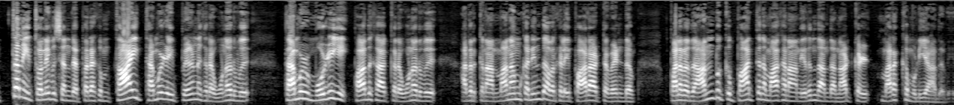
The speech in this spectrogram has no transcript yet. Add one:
இத்தனை தொலைவு சென்ற பிறகும் தாய் தமிழை பேணுகிற உணர்வு தமிழ் மொழியை பாதுகாக்கிற உணர்வு அதற்கு நான் மனம் கனிந்து அவர்களை பாராட்ட வேண்டும். பலரது அன்புக்கு பாத்திரமாக நான் இருந்த அந்த நாட்கள் மறக்க முடியாதவை.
